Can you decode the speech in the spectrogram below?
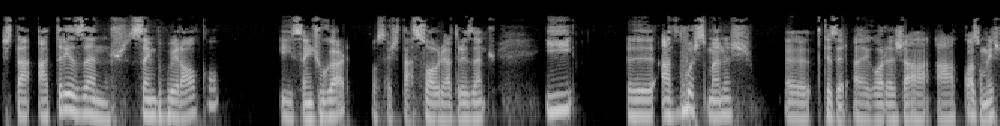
está há 3 anos sem beber álcool e sem jogar, ou seja, está sóbrio há 3 anos, e uh, há duas semanas uh, quer dizer, agora já há quase um mês,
